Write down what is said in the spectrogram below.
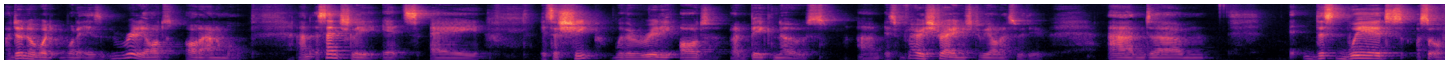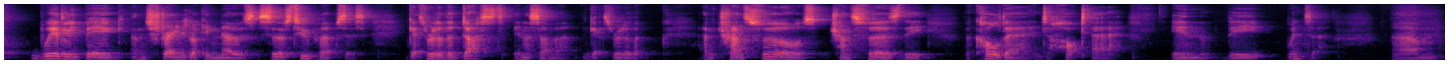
I don't know what, what it is. Really odd odd animal. And essentially, it's a it's a sheep with a really odd and big nose. Um, it's very strange, to be honest with you. And um, this weird, sort of weirdly big and strange looking nose serves two purposes. It gets rid of the dust in the summer, gets rid of the and transfers transfers the the cold air into hot air in the winter. Um,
